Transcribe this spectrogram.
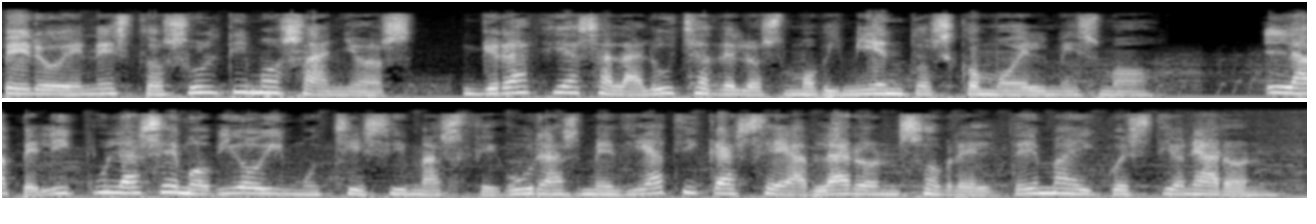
Pero en estos últimos años, gracias a la lucha de los movimientos como el mismo, la película se movió y muchísimas figuras mediáticas se hablaron sobre el tema y cuestionaron.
